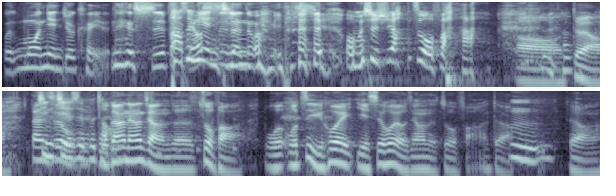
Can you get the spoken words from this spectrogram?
我默念就可以了。那个施法他是念经施得那么明显。我们是需要做法。哦，对啊，但境界是不同我刚刚那样讲的做法，我我自己会也是会有这样的做法，对啊，嗯，对啊，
